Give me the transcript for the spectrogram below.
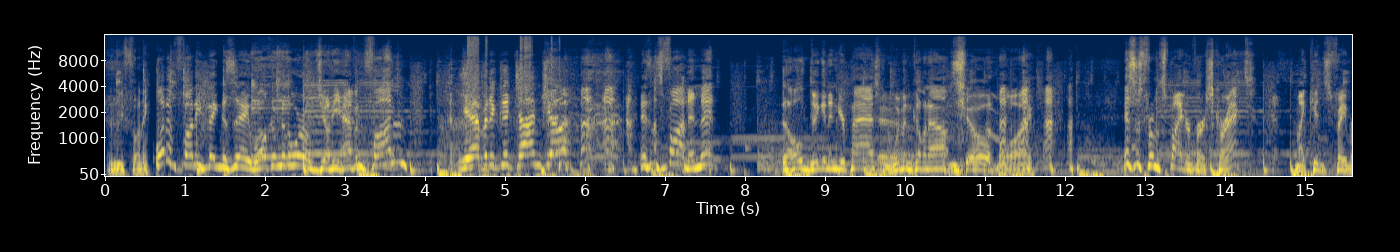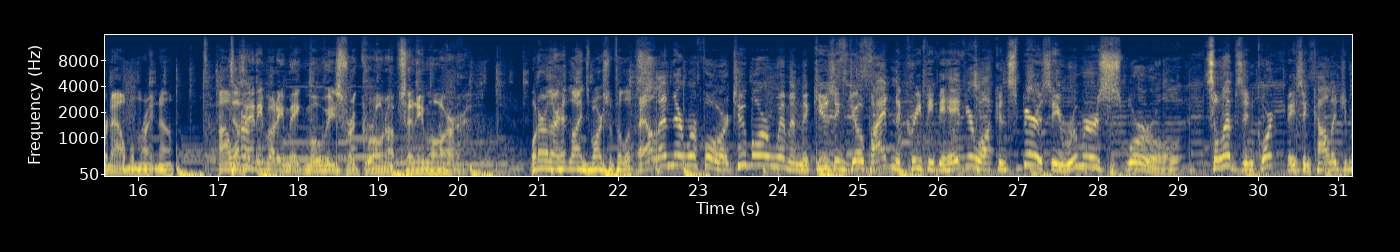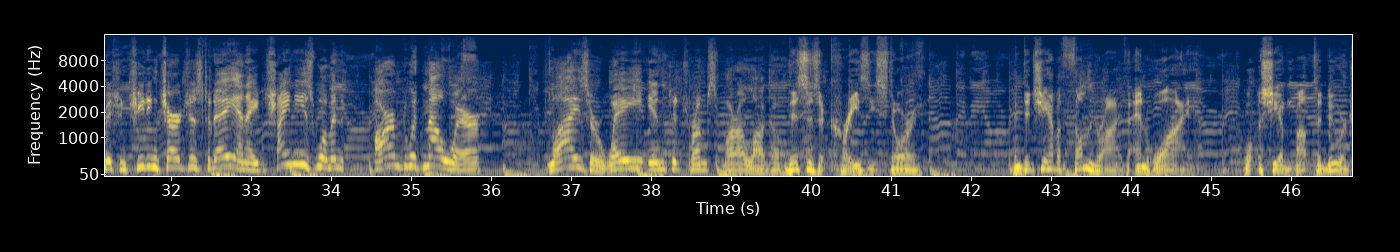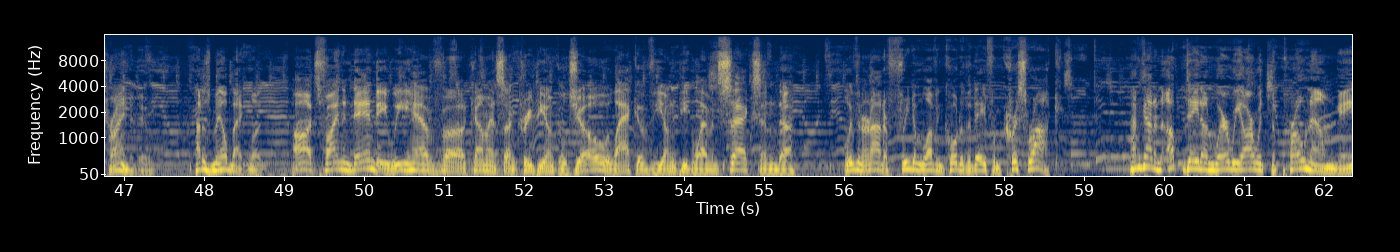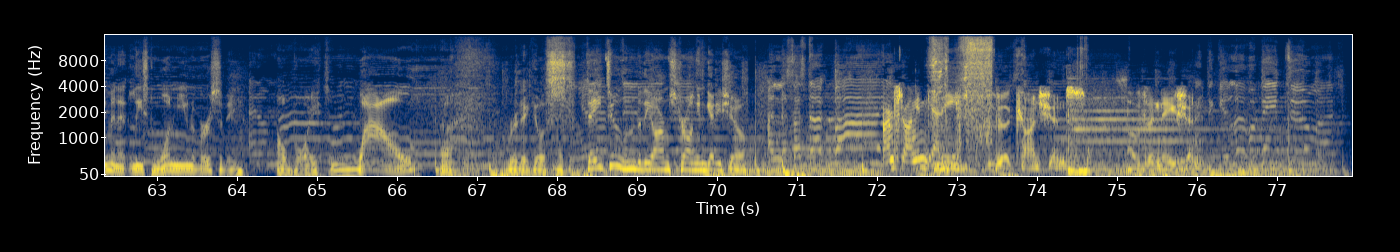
It'd be funny. What a funny thing to say. Welcome to the world, Joe. You having fun? You having a good time, Joe? this is fun, isn't it? The whole digging into your past and women coming out. And... Oh, boy. this is from Spider Verse, correct? My kid's favorite album right now. Uh, Does anybody make movies for grown ups anymore? What are other headlines, Marshall Phillips? Well, then there were four. Two more women accusing Joe Biden of creepy behavior while conspiracy rumors swirl. Celebs in court facing college admission cheating charges today, and a Chinese woman armed with malware lies her way into Trump's Mar-a-Lago. This is a crazy story. And did she have a thumb drive, and why? What was she about to do or trying to do? How does mailbag look? Oh, it's fine and dandy. We have uh, comments on creepy Uncle Joe, lack of young people having sex, and uh, believe it or not, a freedom loving quote of the day from Chris Rock. I've got an update on where we are with the pronoun game in at least one university. Oh boy. Wow. Ugh, ridiculous. Stay tuned to the Armstrong and Getty Show. Armstrong and Getty. The conscience of the nation.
